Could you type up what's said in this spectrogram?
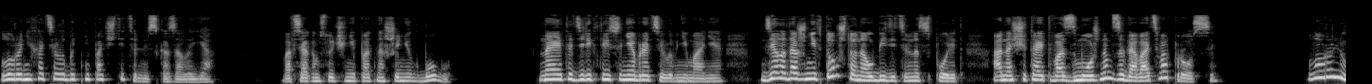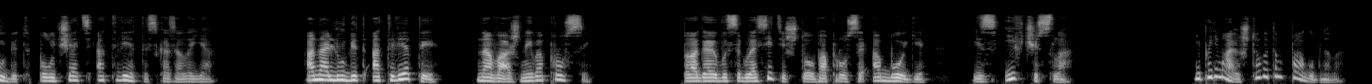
Лора не хотела быть непочтительной, — сказала я. Во всяком случае, не по отношению к Богу. На это директриса не обратила внимания. Дело даже не в том, что она убедительно спорит. Она считает возможным задавать вопросы. Лора любит получать ответы, — сказала я. Она любит ответы на важные вопросы. Полагаю, вы согласитесь, что вопросы о Боге из их числа. Не понимаю, что в этом пагубного?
